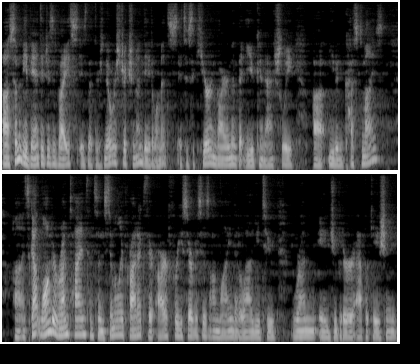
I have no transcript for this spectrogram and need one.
Uh, some of the advantages of VICE is that there's no restriction on data limits. It's a secure environment that you can actually uh, even customize. Uh, it's got longer run times than some similar products. There are free services online that allow you to run a Jupyter application,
